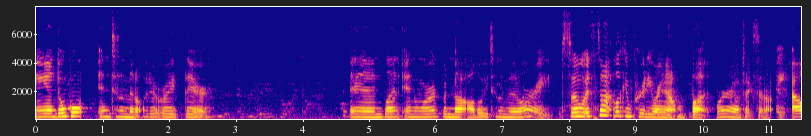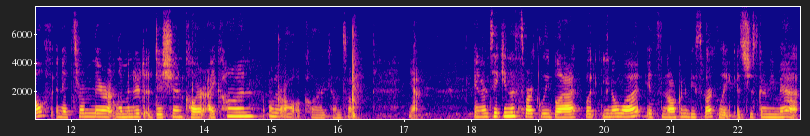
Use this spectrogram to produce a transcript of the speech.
And don't go into the middle. Put it right there and blend inward but not all the way to the middle. Alright, so it's not looking pretty right now, but we're going to fix it up. Right, e.l.f. and it's from their limited edition color icon. Oh, they're all color icons, so yeah. And I'm taking the sparkly black, but you know what? It's not going to be sparkly. It's just going to be matte.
